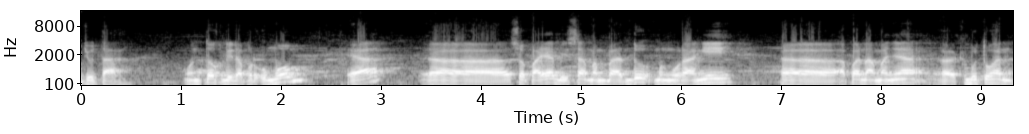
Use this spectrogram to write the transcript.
juta untuk di dapur umum ya eh, supaya bisa membantu mengurangi eh, apa namanya eh, kebutuhan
